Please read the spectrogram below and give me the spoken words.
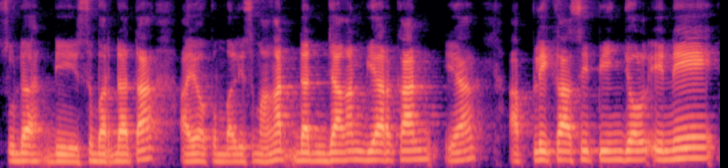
sudah disebar data. Ayo kembali semangat dan jangan biarkan ya aplikasi pinjol ini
